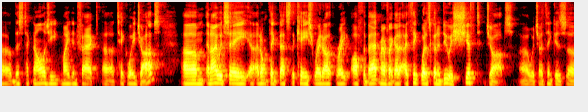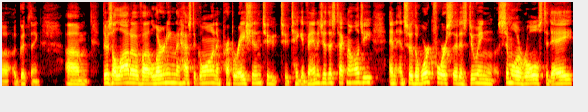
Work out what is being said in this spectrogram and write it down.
uh, this technology might in fact uh, take away jobs. Um, and I would say I don't think that's the case right off right off the bat. Matter of fact, I, I think what it's going to do is shift jobs, uh, which I think is uh, a good thing. Um, there's a lot of uh, learning that has to go on and preparation to to take advantage of this technology, and and so the workforce that is doing similar roles today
